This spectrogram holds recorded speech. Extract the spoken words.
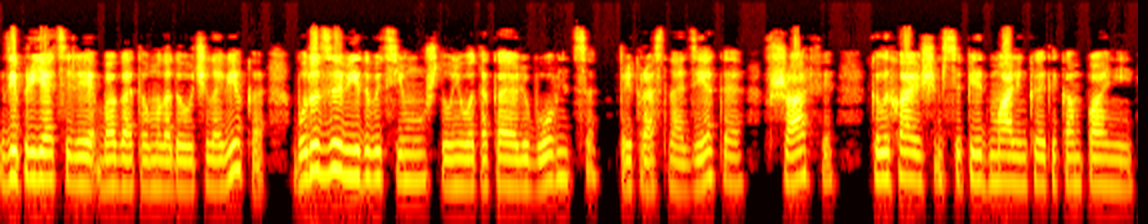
где приятели богатого молодого человека будут завидовать ему, что у него такая любовница, прекрасно одетая, в шарфе, колыхающемся перед маленькой этой компанией,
